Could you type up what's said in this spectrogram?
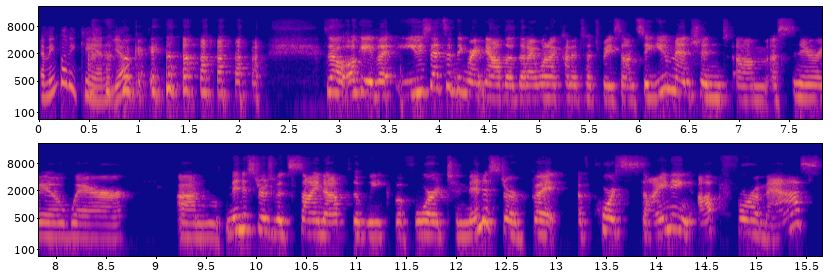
Anybody can, yeah. okay. so, okay, but you said something right now, though, that I want to kind of touch base on. So, you mentioned um, a scenario where um, ministers would sign up the week before to minister, but of course, signing up for a mass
